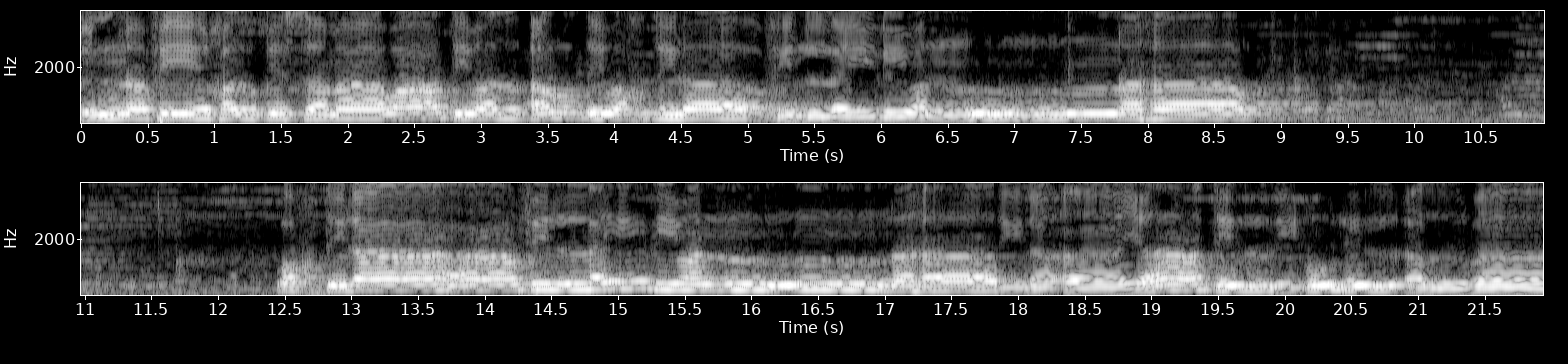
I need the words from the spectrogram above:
إن في خلق السماوات والأرض واختلاف الليل والنهار. واختلاف الليل والنهار لآيات لأولي الألباب.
